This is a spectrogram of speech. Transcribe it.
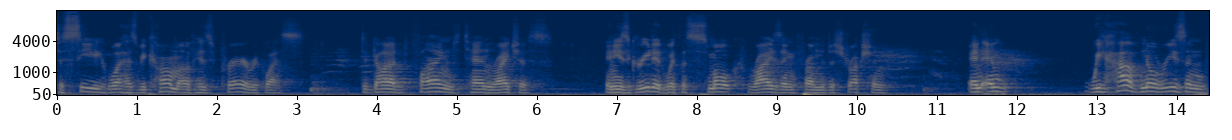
to see what has become of his prayer requests. Did God find ten righteous? And he's greeted with the smoke rising from the destruction. And, and we have no reason,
